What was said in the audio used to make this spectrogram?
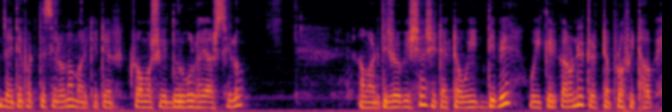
যাইতে পারতেছিল না, মার্কেটের ক্রমশই দুর্বল হয়ে আসছিল। আমার দৃঢ় বিশ্বাস, এটা একটা উইক দিবে উইকের কারণে ট্রেডটা প্রফিট হবে।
